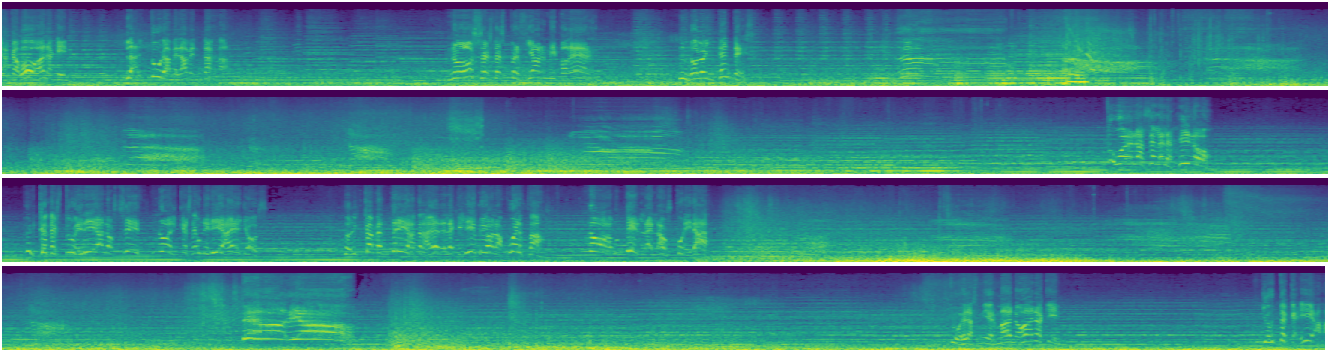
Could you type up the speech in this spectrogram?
Se acabó, Anakin. La altura me da ventaja. No oses despreciar mi poder. No lo intentes. El elegido! El que destruiría a los Sith, no el que se uniría a ellos. El que vendría a traer el equilibrio a la fuerza, no a hundirla en la oscuridad. mi hermano Anakin. Yo te quería.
